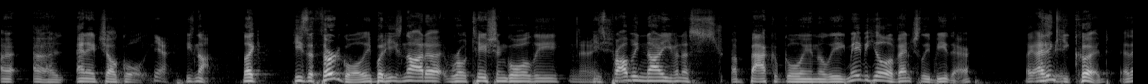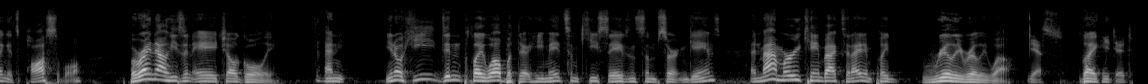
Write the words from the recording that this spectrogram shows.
a, a NHL goalie. Yeah. he's not like he's a third goalie, but he's not a rotation goalie. No, he's he's- probably not even a, a backup goalie in the league. Maybe he'll eventually be there. Like I think he could. I think it's possible. But right now he's an AHL goalie, mm-hmm. and you know he didn't play well, but there, he made some key saves in some certain games. And Matt Murray came back tonight and played really, really well. Yes. Like he did.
